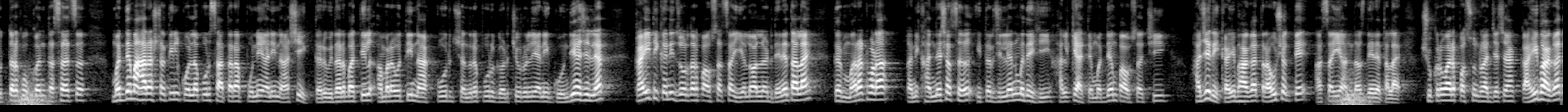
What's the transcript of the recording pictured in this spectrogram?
उत्तर कोकण तसंच मध्य महाराष्ट्रातील कोल्हापूर सातारा पुणे आणि नाशिक तर विदर्भातील अमरावती नागपूर चंद्रपूर गडचिरोली आणि गोंदिया जिल्ह्यात काही ठिकाणी जोरदार पावसाचा येलो अलर्ट देण्यात आला आहे तर मराठवाडा आणि खानदेशासह इतर जिल्ह्यांमध्येही हलक्या ते मध्यम पावसाची हजेरी काही भागात राहू शकते असाही अंदाज देण्यात आला आहे शुक्रवारपासून राज्याच्या काही भागात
